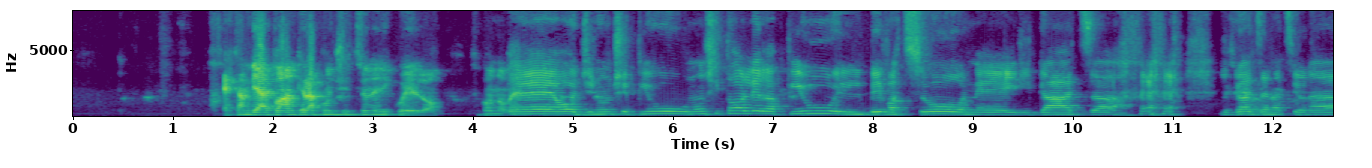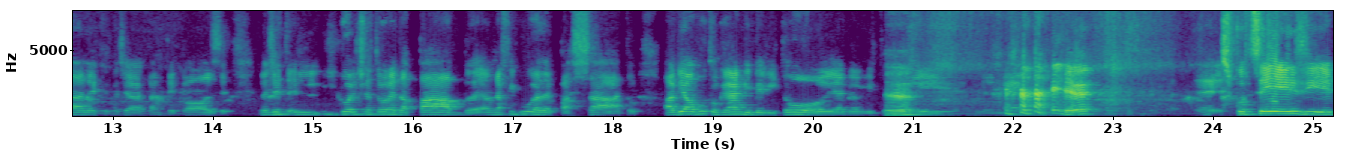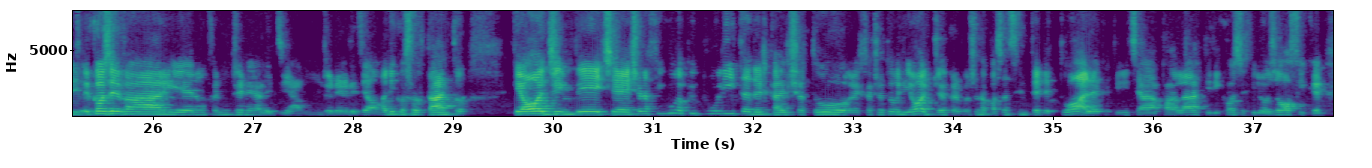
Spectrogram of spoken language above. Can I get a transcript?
è cambiato anche la concezione di quello. secondo me. Eh, oggi non c'è più, non si tollera più il bevazzone, il Gazza, il Gazza nazionale che faceva tante cose, gente, il, il, golciatore da pub, è una figura del passato. Abbiamo avuto grandi bevitori, eh, bevitori eh. eh, eh, scozzesi, cose varie, non, non generalizziamo, non generalizziamo, ma dico soltanto che oggi invece c'è una figura più pulita del calciatore, il calciatore di oggi è una persona abbastanza intellettuale che ti inizia a parlarti di cose filosofiche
